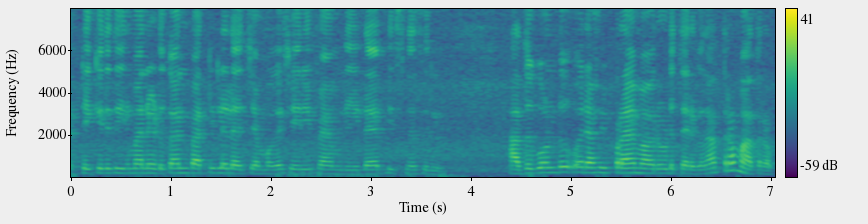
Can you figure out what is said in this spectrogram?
ഒറ്റയ്ക്കൊരു തീരുമാനം എടുക്കാൻ പറ്റില്ലല്ലോ ശരി ഫാമിലിയുടെ ബിസിനസ്സിൽ അതുകൊണ്ട് ഒരഭിപ്രായം അവരോട് തിരക്കുന്നു. അത്ര മാത്രം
